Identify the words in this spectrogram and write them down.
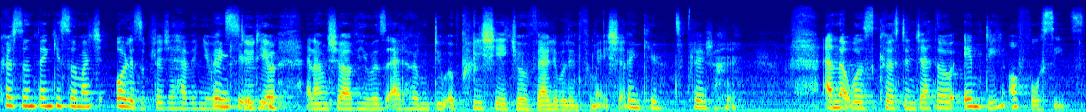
Kirsten, thank you so much. Always a pleasure having you thank in you. studio. and I'm sure our viewers at home do appreciate your valuable information. Thank you. It's a pleasure. And that was Kirsten Jatho, MD of Four Seeds.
